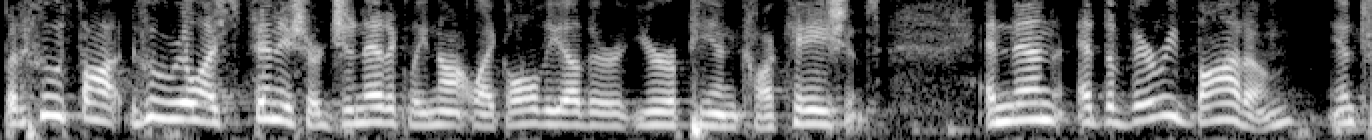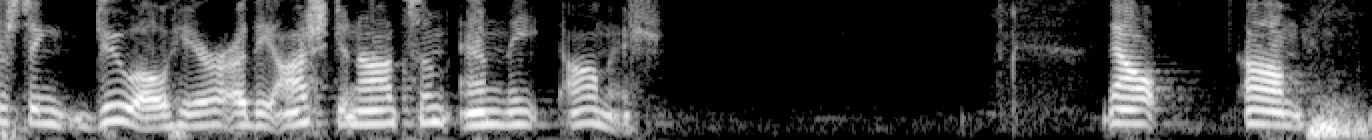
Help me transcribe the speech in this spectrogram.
but who thought, who realized Finnish are genetically not like all the other European Caucasians? And then at the very bottom, interesting duo here are the Ashkenazim and the Amish. Now, um,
